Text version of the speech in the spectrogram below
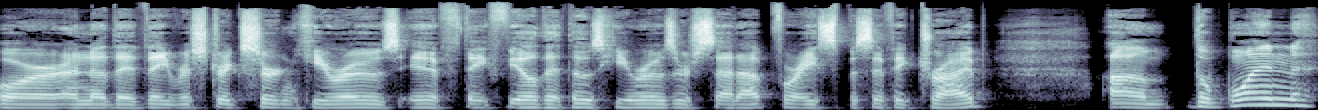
or I know that they restrict certain heroes if they feel that those heroes are set up for a specific tribe. Um, the one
